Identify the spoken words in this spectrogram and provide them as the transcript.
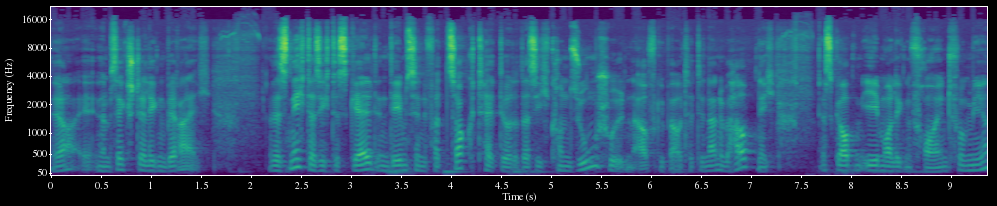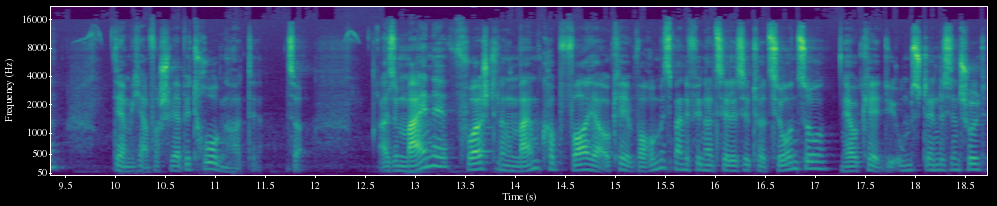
ja, in einem sechsstelligen Bereich. Das ist nicht, dass ich das Geld in dem Sinne verzockt hätte oder dass ich Konsumschulden aufgebaut hätte. Nein, überhaupt nicht. Es gab einen ehemaligen Freund von mir, der mich einfach schwer betrogen hatte. So. Also meine Vorstellung in meinem Kopf war ja, okay, warum ist meine finanzielle Situation so? Ja, okay, die Umstände sind schuld.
